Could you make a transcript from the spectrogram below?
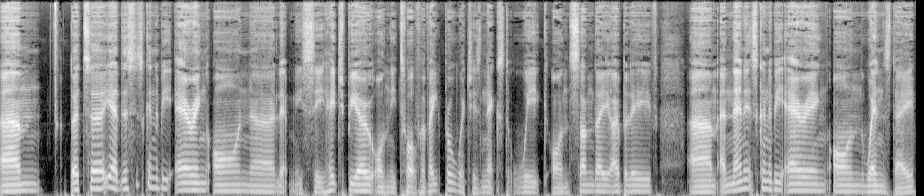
Um, but uh, yeah, this is going to be airing on, uh, let me see, HBO on the 12th of April, which is next week on Sunday, I believe. Um, and then it's going to be airing on Wednesday,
